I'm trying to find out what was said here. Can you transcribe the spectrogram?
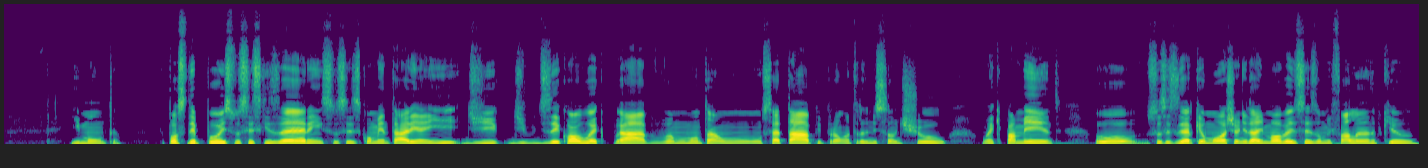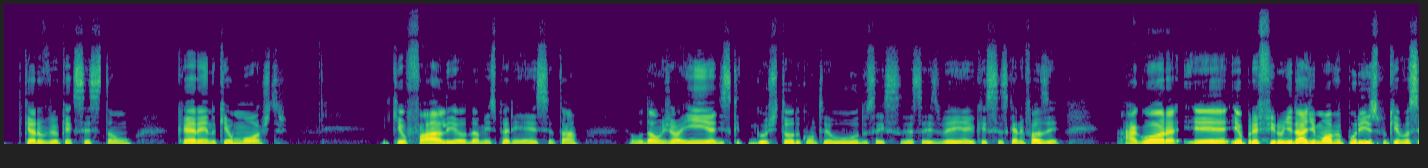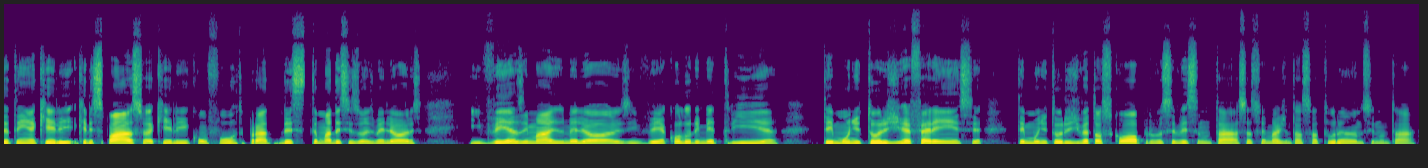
e monta. Eu posso depois, se vocês quiserem, se vocês comentarem aí, de, de dizer qual é. Ah, vamos montar um setup para uma transmissão de show, um equipamento. Ou se vocês quiserem que eu mostre a unidade móvel, vocês vão me falando, porque eu quero ver o que, é que vocês estão querendo que eu mostre. E que eu fale eu, da minha experiência, tá? Ou dar um joinha, diz que gostou do conteúdo, vocês, vocês veem aí o que vocês querem fazer. Agora, é, eu prefiro unidade móvel por isso, porque você tem aquele, aquele espaço, aquele conforto para tomar decisões melhores e ver as imagens melhores, e ver a colorimetria, ter monitores de referência, ter monitores de vetoscópio, você ver se, não tá, se a sua imagem não está saturando, se não está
